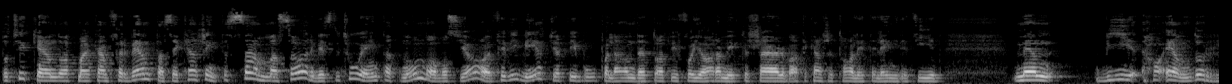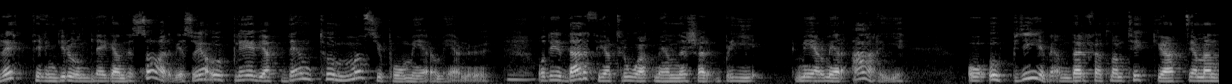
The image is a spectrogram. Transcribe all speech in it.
Då tycker jag ändå att man kan förvänta sig kanske inte samma service. Det tror jag inte att någon av oss gör. För vi vet ju att vi bor på landet och att vi får göra mycket själva och att det kanske tar lite längre tid. Men vi har ändå rätt till en grundläggande service och jag upplever ju att den tummas ju på mer och mer nu. Mm. Och det är därför jag tror att människor blir mer och mer arg och uppgiven därför att man tycker att ja, men,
